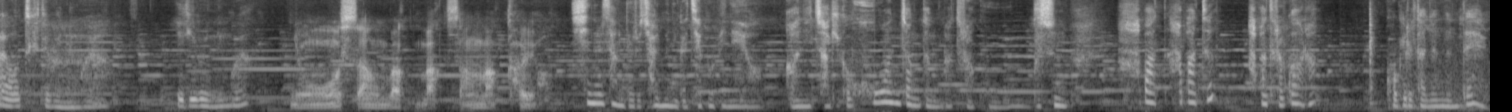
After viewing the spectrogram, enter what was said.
아 어떻게 되고 있는 거야? 이기고 있는 거야? 용호 쌍박 막쌍막하여. 신을 상대로 젊은이가 제법이네요. 아니 자기가 호언장담하더라고. 무슨 하바 하바드? 하바드라고 알아? 거기를 다녔는데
